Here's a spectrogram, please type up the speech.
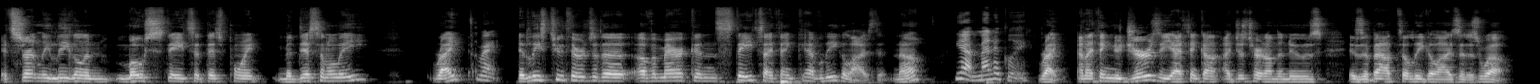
it's certainly legal in most states at this point medicinally. Right? Right. At least two thirds of the of American states, I think, have legalized it. No. Yeah. Medically. Right. And I think New Jersey, I think uh, I just heard on the news, is about to legalize it as well.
